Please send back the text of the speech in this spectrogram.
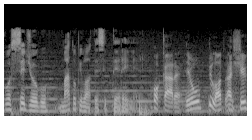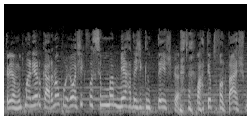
Você, Diogo, mata o piloto esse trailer. Pô, cara, eu piloto. Achei o trailer muito maneiro, cara. Não, eu achei que fosse uma merda gigantesca. Quarteto Fantástico,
